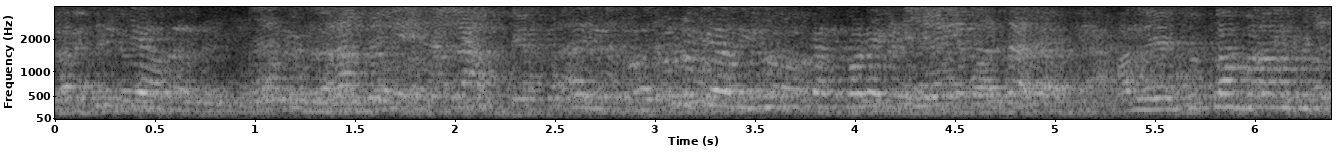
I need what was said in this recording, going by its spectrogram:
ಪತ್ರಿಕೆ ಅವರಲ್ಲಿ ಪತ್ರಿಕೆ ಅವ್ರು ಇವ್ರು ಕರ್ಕೊಂಡು ಹೋಗಿ. ಅಲ್ಲಿ ಸುತ್ತಂಬರ ಬಿಟ್ಟು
